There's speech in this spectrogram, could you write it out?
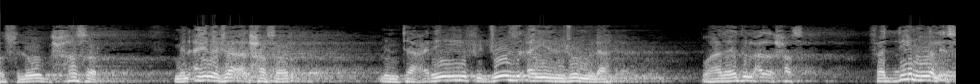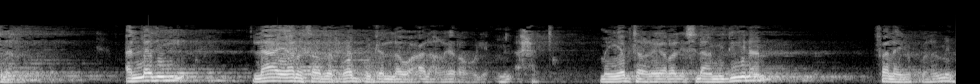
أسلوب حصر. من أين جاء الحصر؟ من تعريف جزئي الجملة وهذا يدل على الحصر. فالدين هو الإسلام. الذي لا يرتضي الرب جل وعلا غيره من أحد. من يبتغي غير الإسلام دينا فلا يقبل منه.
